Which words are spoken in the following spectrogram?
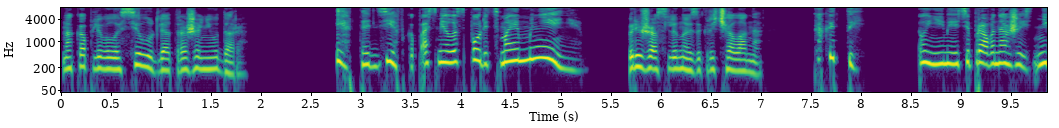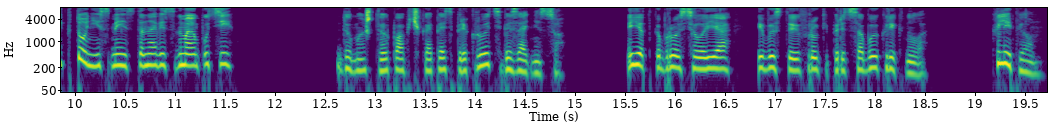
накапливала силу для отражения удара. «Эта девка посмела спорить с моим мнением!» Брежа слюной закричала она. «Как и ты! Вы не имеете права на жизнь! Никто не смеет становиться на моем пути!» «Думаешь, твой папочка опять прикроет тебе задницу?» Едко бросила я и, выставив руки перед собой, крикнула. «Клипиум!»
